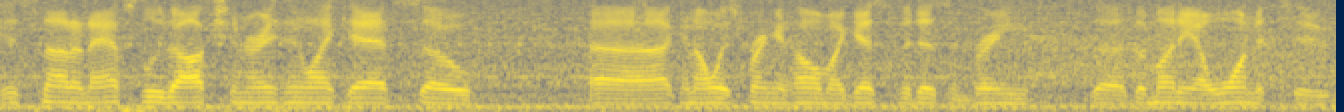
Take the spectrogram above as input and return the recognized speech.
It's not an absolute auction or anything like that, so uh, I can always bring it home, I guess, if it doesn't bring the, the money I want it to.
